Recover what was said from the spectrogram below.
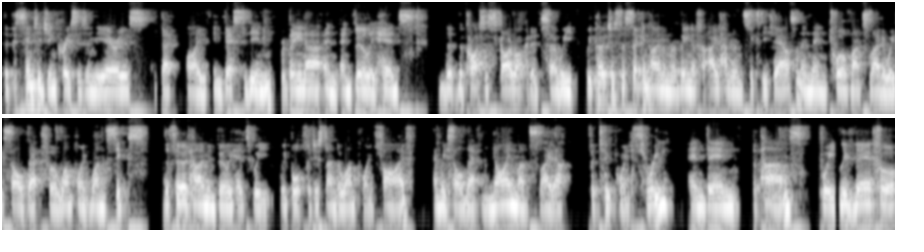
The percentage increases in the areas that I invested in, Robina and, and Burleigh Heads, the, the prices skyrocketed. So we, we purchased the second home in Robina for 860000 and then 12 months later we sold that for 1.16 the third home in Burleigh Heads we, we bought for just under 1.5 and we sold that nine months later for 2.3. And then the Palms, we lived there for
